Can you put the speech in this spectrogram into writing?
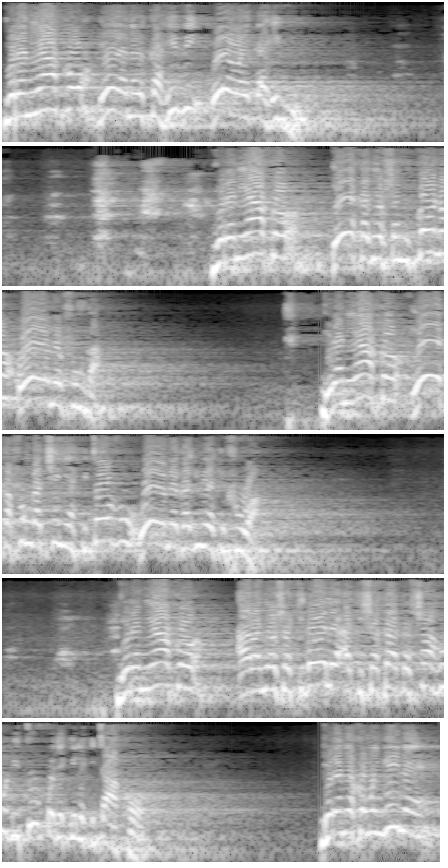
Jirani yako yeye anaweka hivi wewe waweka hivi. Jirani yako yeye kanyosha mikono wewe umefunga jirani yako yeye kafunga chini ya kitovu wewe umeweka juu ya kifua. Jirani yako ananyosha kidole akishakaa tashahudi tu kwenye kile kitako. Jirani yako mwingine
